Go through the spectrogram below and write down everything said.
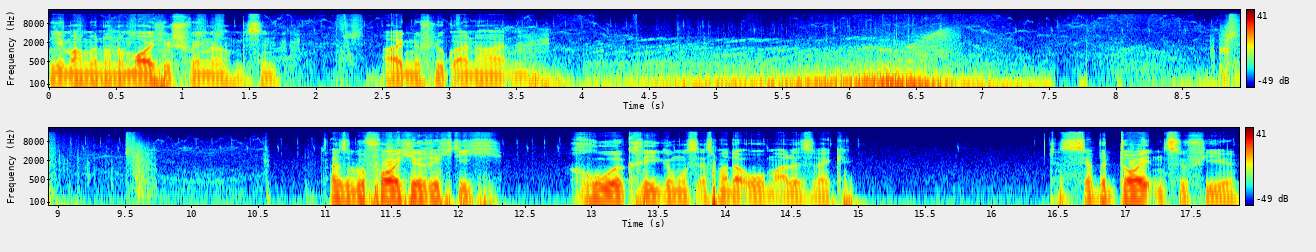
Hier machen wir noch eine Meuchelschwinge. Ein bisschen eigene Flugeinheiten. Also bevor ich hier richtig Ruhe kriege, muss erstmal da oben alles weg. Das ist ja bedeutend zu viel.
